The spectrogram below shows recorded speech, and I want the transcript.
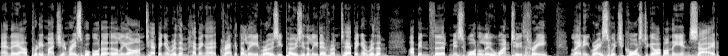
and they are pretty much in race order early on. Tapping a rhythm, having a crack at the lead. Rosieposie, the leader from Tapping a Rhythm. Up in third, Miss Waterloo, one, two, three. Laney Grace switched course to go up on the inside,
